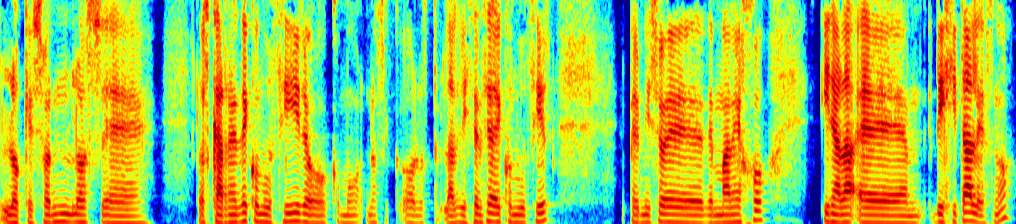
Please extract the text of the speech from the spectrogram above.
lo que son los, eh, los carnets de conducir o como no sé, o los, la licencia de conducir, permiso de, manejo eh, digitales, ¿no?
